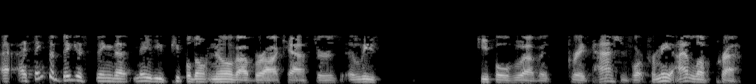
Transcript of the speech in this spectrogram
I, I think the biggest thing that maybe people don't know about broadcasters, at least people who have a great passion for it, for me, I love prep.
